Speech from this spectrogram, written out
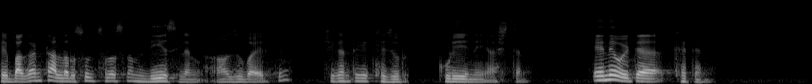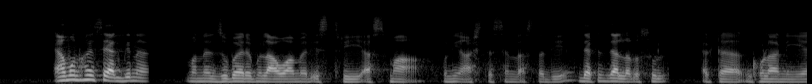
সেই বাগানটা আল্লাহ রসুল সাল্লাহ সাল্লাম দিয়েছিলেন জুবাইরকে। সেখান থেকে খেজুর কুড়িয়ে নিয়ে আসতেন, এনে ওইটা খেতেন। এমন হয়েছে একদিন মানে জুবাইর আওয়ামের স্ত্রী আসমা, উনি আসতেছেন রাস্তা দিয়ে। দেখেন যে আল্লাহ রসুল একটা ঘোড়া নিয়ে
